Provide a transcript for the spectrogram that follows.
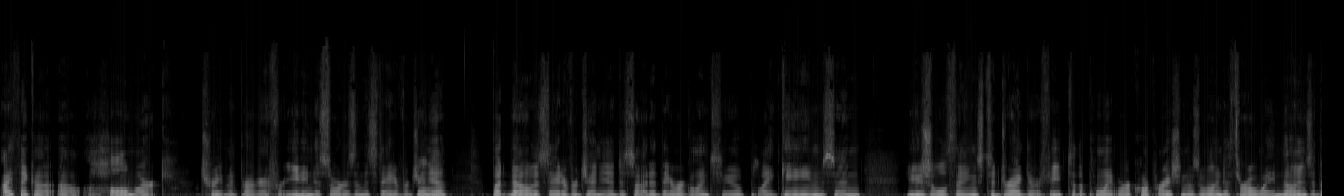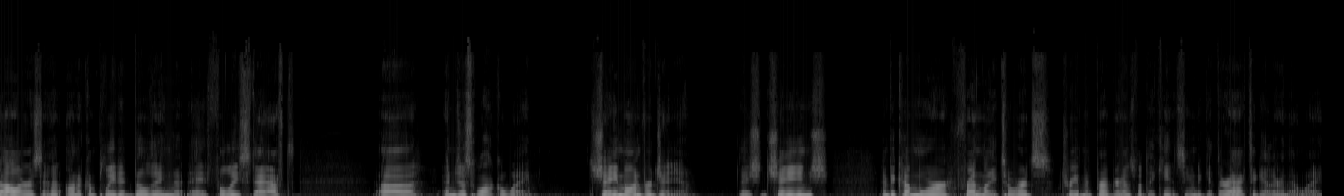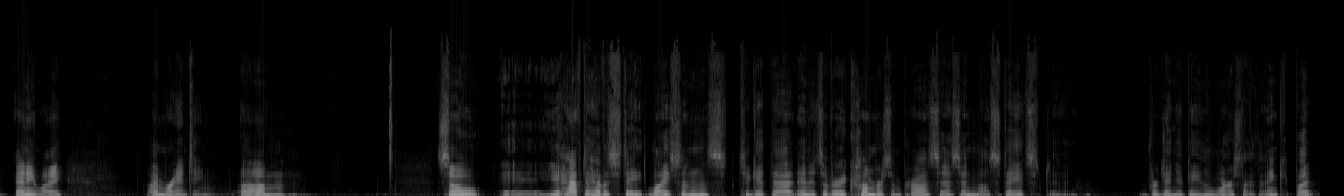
I think, a, a, hallmark treatment program for eating disorders in the state of Virginia. But no, the state of Virginia decided they were going to play games and usual things to drag their feet to the point where a corporation was willing to throw away millions of dollars on a completed building that they had fully staffed uh, and just walk away. Shame on Virginia. They should change and become more friendly towards treatment programs, but they can't seem to get their act together in that way. Anyway, I'm ranting. Um, so eh, you have to have a state license to get that, and it's a very cumbersome process in most states. Eh, Virginia being the worst, I think. But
